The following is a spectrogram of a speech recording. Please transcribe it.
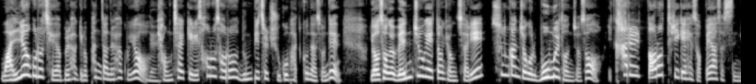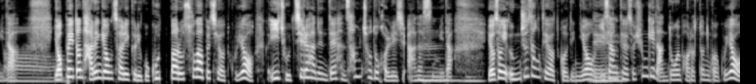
완력으로 제압을 하기로 판단을 하고요. 네. 경찰끼리 서로 서로 눈빛을 주고 받고 나서는 여성의 왼쪽에 있던 경찰이 순간적으로 몸을 던져서 이 칼을 떨어뜨리게 해서 빼앗았습니다. 아. 옆에 있던 다른 경찰이 그리고 곧바로 수갑을 채웠고요. 이 조치를 하는데 한 3초도 걸리지 않았습니다. 음. 여성이 음주 상태였거든요. 네. 이 상태에서 흉기 난동을 벌였던 거고요.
